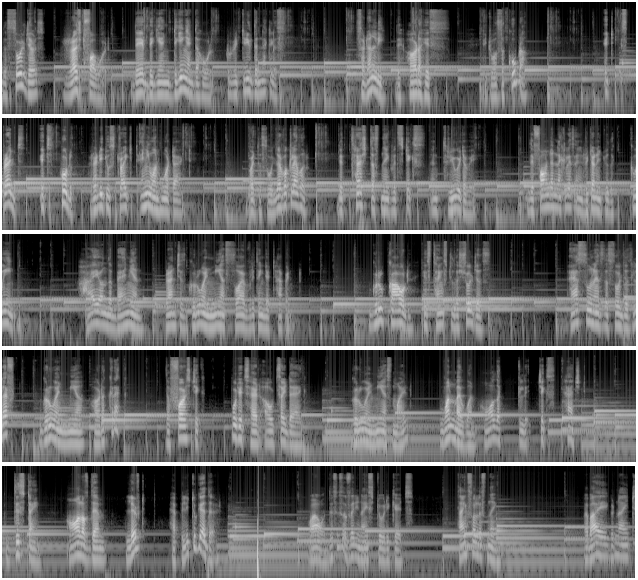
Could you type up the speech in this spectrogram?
The soldiers rushed forward. They began digging at the hole to retrieve the necklace. Suddenly, they heard a hiss. It was the cobra. It spread its hood, ready to strike at anyone who attacked. But the soldiers were clever. They thrashed the snake with sticks and threw it away. They found the necklace and returned it to the queen. High on the banyan branches, Guru and Mia saw everything that happened. Guru cowed his thanks to the soldiers. As soon as the soldiers left, Guru and Mia heard a crack. The first chick put its head outside the egg. Guru and Mia smiled. One by one, all the chicks hatched. This time, all of them lived happily together. Wow, this is a very nice story, kids. Thanks for listening. Bye bye. Good night.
